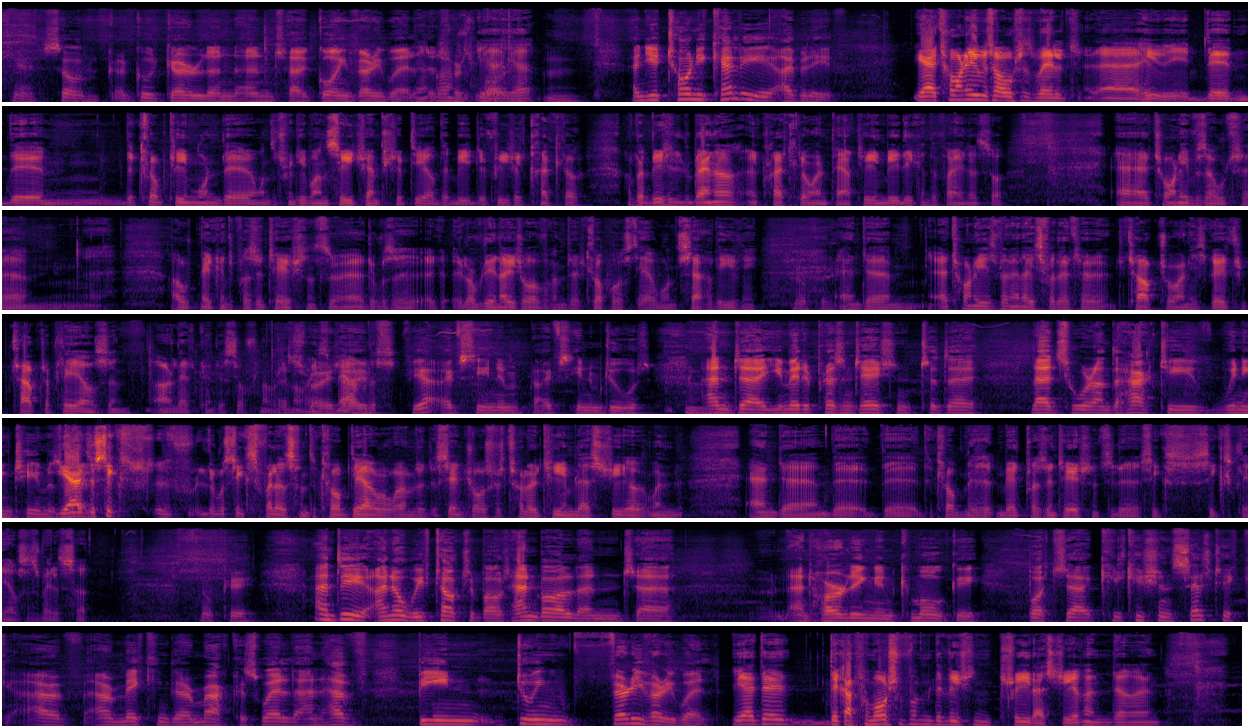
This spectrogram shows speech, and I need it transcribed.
Yeah, so mm. a good girl and and uh, going very well. Yeah, yeah, yeah. Mm. And you, Tony Kelly, I believe. Yeah, Tony was out as well. Uh, he, the the the club team won the under twenty one C championship there. They defeated Cratloe, or they beat the Banner and Cratloe and Parteen-Meelick in the final. So uh, Tony was out um, out making the presentations. Uh, there was a, a, lovely night over in the clubhouse there one Saturday evening. Okay. And um, uh, Tony is very nice for that to, talk to, and he's great to talk to players and all that kind of stuff. Now, That's you know, right. I've, yeah, I've seen him. I've seen him do it. Mm. And uh, you made a presentation to the lads who were on the Harty winning team as yeah, well. Yeah, the six there were six fellows from the club there were on the St Joseph's Tulla team last year when, and um, the, the the club made, made presentations to the six six players as well. So Okay. Andy, I know we've talked about handball and uh, and hurling and camogie, but uh, Kilkishen Celtic are are making their mark as well and have been doing very, very well. Yeah, they they got promotion from Division Three last year, and in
